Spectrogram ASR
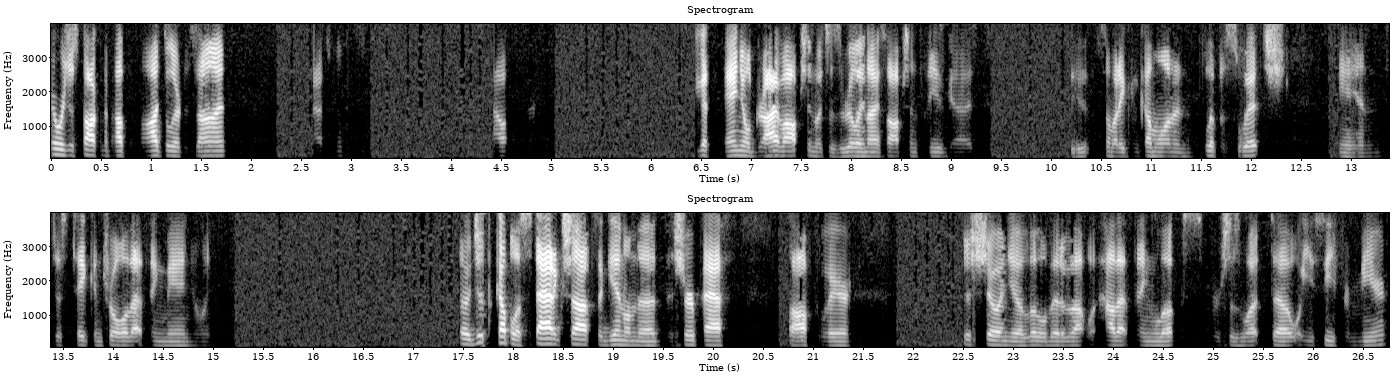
Here we're just talking about the modular design. You got the manual drive option, which is a really nice option for these guys. Somebody can come on and flip a switch and just take control of that thing manually. So just a couple of static shots again on the, the SurePath software, just showing you a little bit about what, how that thing looks versus what uh, what you see from MiR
